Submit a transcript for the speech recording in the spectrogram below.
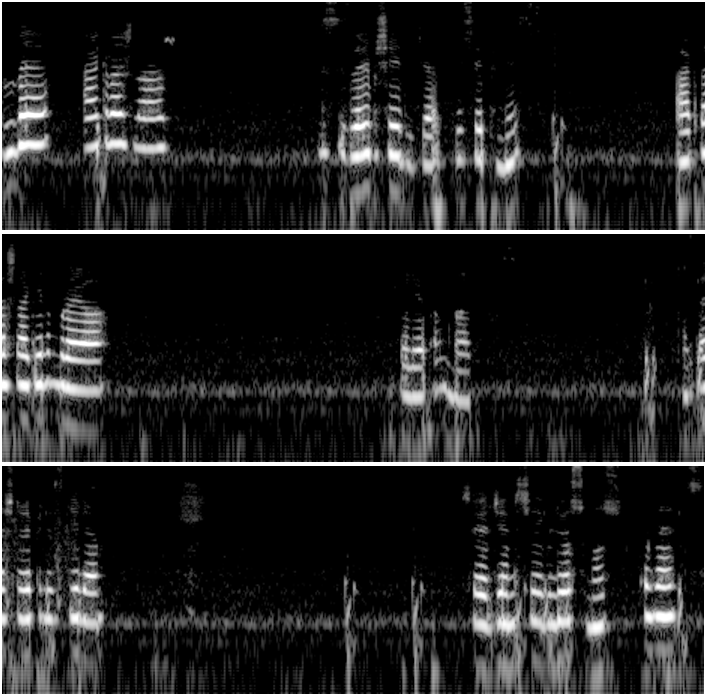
Ve arkadaşlar biz sizlere bir şey diyeceğiz. Biz hepimiz. Arkadaşlar gelin buraya. Şöyle yapalım da. Arkadaşlar hepiniz gelin. Söyleyeceğimiz şeyi biliyorsunuz. Evet.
